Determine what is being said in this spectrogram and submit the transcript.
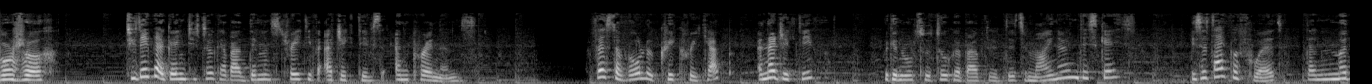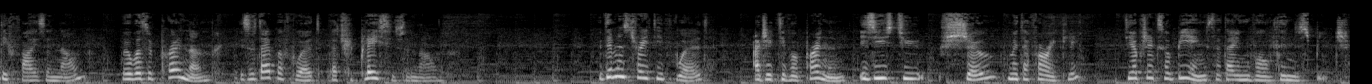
Bonjour. Today we are going to talk about demonstrative adjectives and pronouns. First of all, a quick recap. An adjective, we can also talk about a determiner in this case, is a type of word that modifies a noun, whereas a pronoun is a type of word that replaces a noun. A demonstrative word, adjective or pronoun, is used to show, metaphorically, the objects or beings that are involved in the speech.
